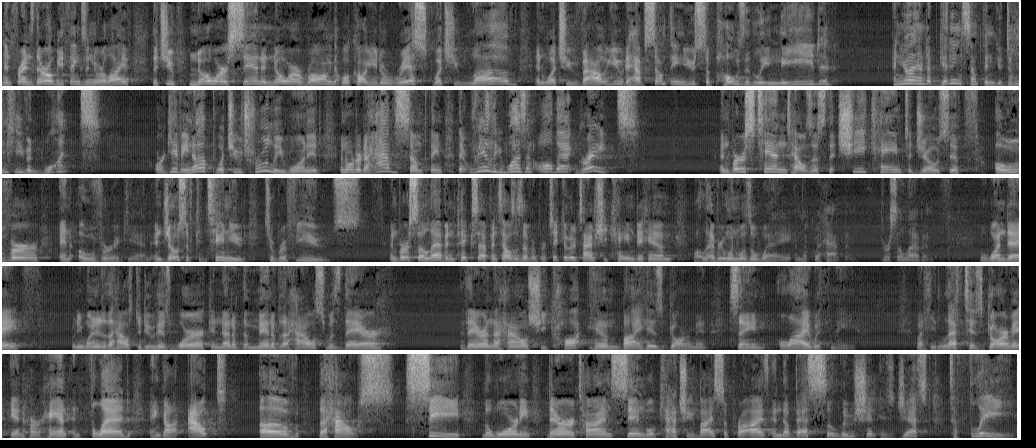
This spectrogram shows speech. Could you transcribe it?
And friends, there will be things in your life that you know are sin and know are wrong that will call you to risk what you love and what you value to have something you supposedly need. And you'll end up getting something you don't even want or giving up what you truly wanted in order to have something that really wasn't all that great. And verse 10 tells us that she came to Joseph over and over again. And Joseph continued to refuse. And verse 11 picks up and tells us of a particular time she came to him while everyone was away. And look what happened. Verse 11. But one day, when he went into the house to do his work, and none of the men of the house was there, there in the house, she caught him by his garment, saying, Lie with me. But he left his garment in her hand and fled and got out of the house. See the warning. There are times sin will catch you by surprise, and the best solution is just to flee.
